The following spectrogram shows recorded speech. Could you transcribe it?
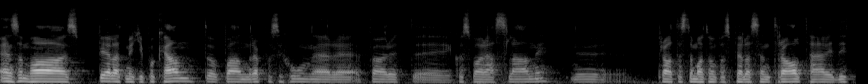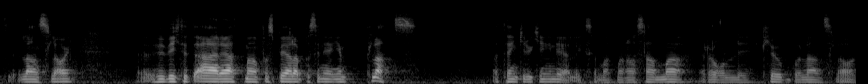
En som har spelat mycket på kant och på andra positioner eh, förut, eh, Kosvara Kosovare Aslani. Nu pratas det om att hon får spela centralt här i ditt landslag. Eh, hur viktigt är det att man får spela på sin egen plats? Vad tänker du kring det, liksom, att man har samma roll i klubb och landslag?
